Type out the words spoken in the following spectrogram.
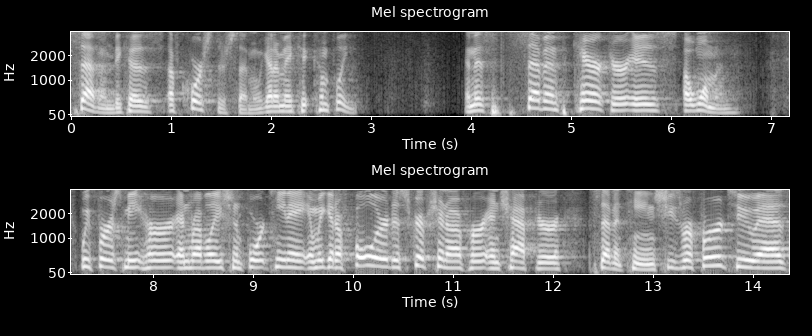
seven because, of course, there's seven. We got to make it complete. And this seventh character is a woman. We first meet her in Revelation 14:8 and we get a fuller description of her in chapter 17. She's referred to as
